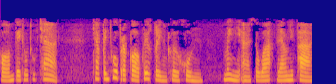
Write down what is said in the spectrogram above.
หอมไปทุกทุกชาติจะเป็นผู้ประกอบด้วยกลิ่นคือคุณ ไม่มีอาสวะแล้วนิพพาน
